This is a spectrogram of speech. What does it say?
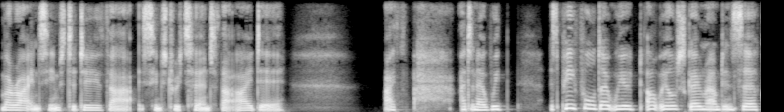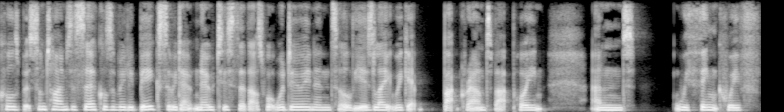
my writing seems to do that. It seems to return to that idea. I, I don't know. We as people don't we aren't we all just going around in circles? But sometimes the circles are really big, so we don't notice that that's what we're doing until years later we get back round to that point, and we think we've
